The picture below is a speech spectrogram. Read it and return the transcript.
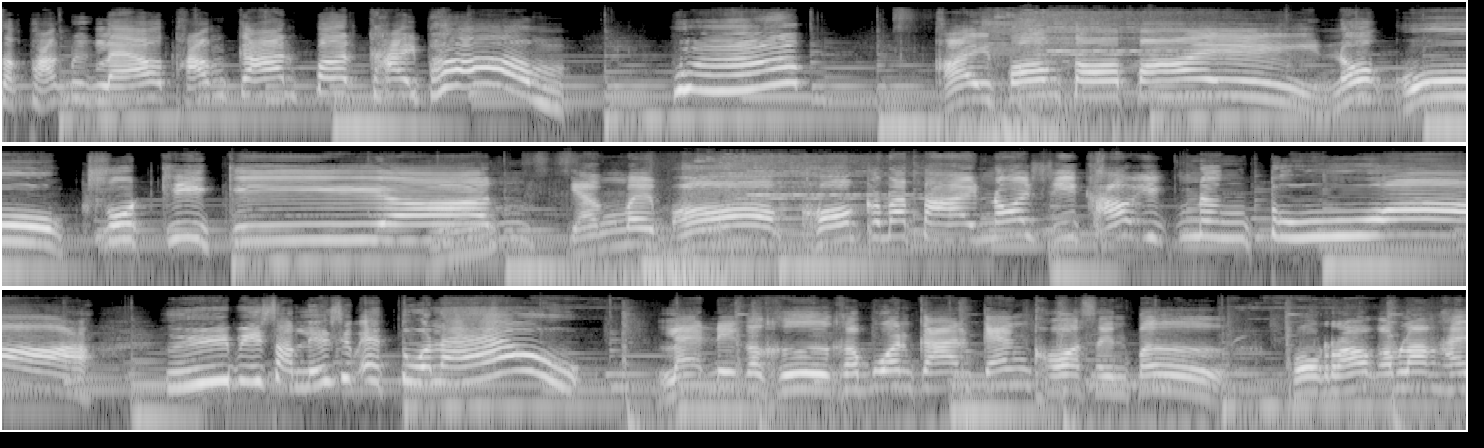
สักพักหนึ่งแล้วทำการเปิดไข่เพิ่มวืบ ไข่ฟองต่อไป นกฮูก สุดขี้เกียจยังไม่พอ ขอกระต่ายน้อยสีขาวอีกหนึ่งตัวเฮ้ยมีสัตว์เลี้ยง 11 ตัวแล้ว และนี่ก็คือขบวนการแก๊งคอเซนเตอร์ พวกเรากำลังให้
